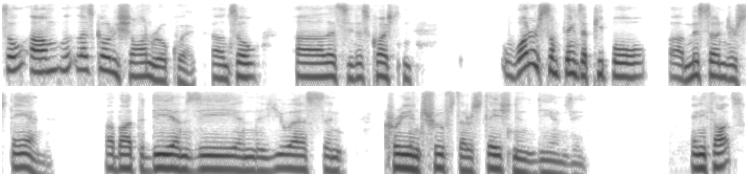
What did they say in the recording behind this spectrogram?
so um, let's go to Sean real quick. Um, so uh, let's see this question: What are some things that people uh, misunderstand about the DMZ and the U.S. and Korean troops that are stationed in the DMZ? Any thoughts?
